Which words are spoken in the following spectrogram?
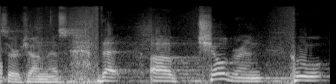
Research on this that of children who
